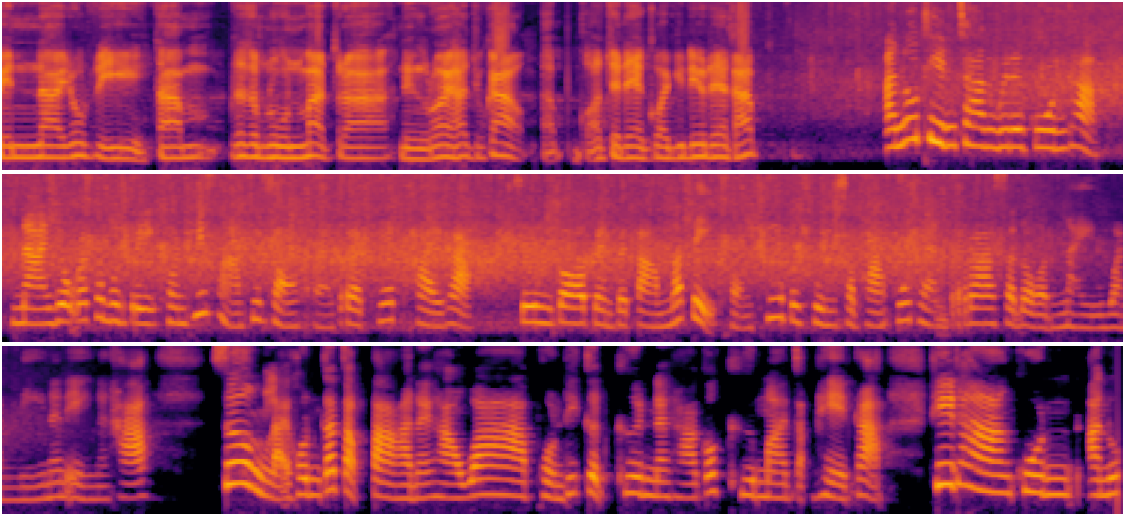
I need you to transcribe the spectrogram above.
เป็นนายกรัฐมนตรีตามรัฐธรรมนูญมาตรา 159 ครับขอแสดงความยินดีด้วยครับ อนุทินชาญวิรกูลค่ะ นายกรัฐมนตรีคนที่ 32 ของประเทศไทยค่ะ ซึ่งก็เป็นไปตามมติของที่ประชุมสภาผู้แทนราษฎรในวันนี้นั่นเองนะคะซึ่งหลายคนก็จับตานะคะว่าผลที่เกิดขึ้นนะคะก็คือมาจากเหตุค่ะ ที่ทางคุณอนุ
